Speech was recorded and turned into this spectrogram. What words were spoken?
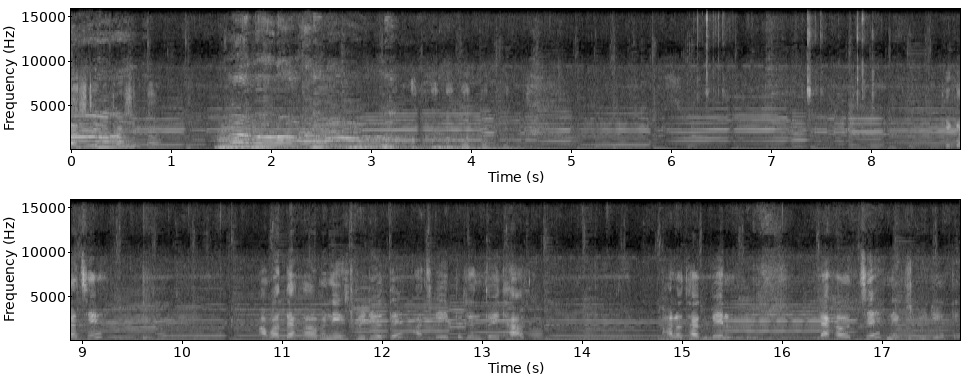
লাস্টে গিটার শেখা। ঠিক আছে? আবার দেখা হবে নেক্সট ভিডিওতে আজকে এই পর্যন্তই থাক। ভালো থাকবেন। দেখা হচ্ছে নেক্সট ভিডিওতে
